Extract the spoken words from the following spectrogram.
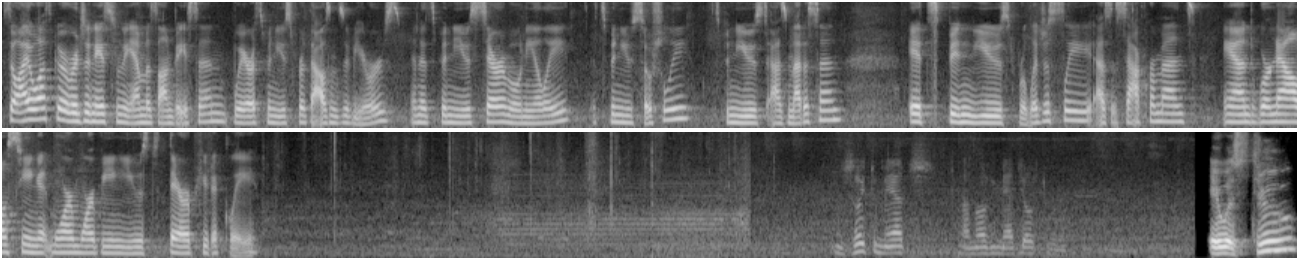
So ayahuasca originates from the Amazon basin where it's been used for thousands of years and it's been used ceremonially, it's been used socially, been used as medicine, it's been used religiously as a sacrament, and we're now seeing it more and more being used therapeutically. metros a 9 metros de altura. It was through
